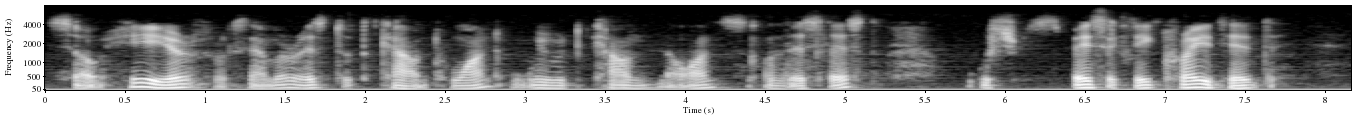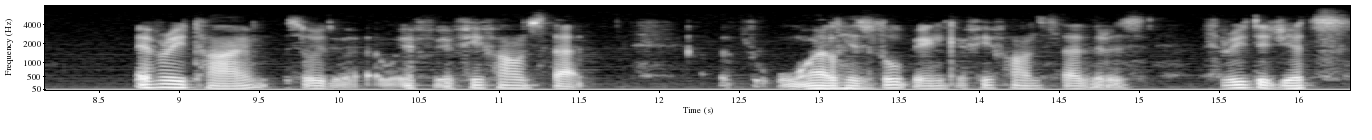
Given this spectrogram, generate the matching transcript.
So here for example is to count one we would count the ones on this list which is basically created every time. So if, if he finds that while he's looping if he finds that there is three digits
